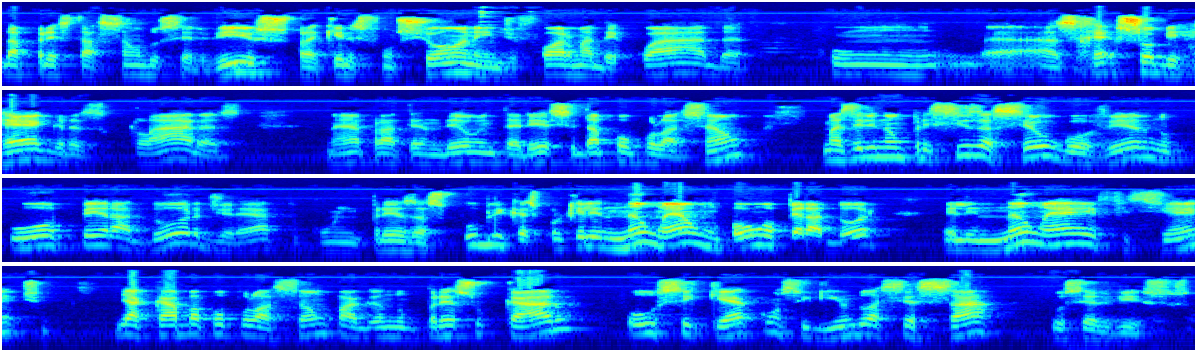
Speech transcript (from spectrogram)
da prestação dos serviços, para que eles funcionem de forma adequada, com eh, as, sob regras claras, né, para atender o interesse da população, mas ele não precisa ser o governo o operador direto com empresas públicas, porque ele não é um bom operador, ele não é eficiente e acaba a população pagando um preço caro ou sequer conseguindo acessar os serviços.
